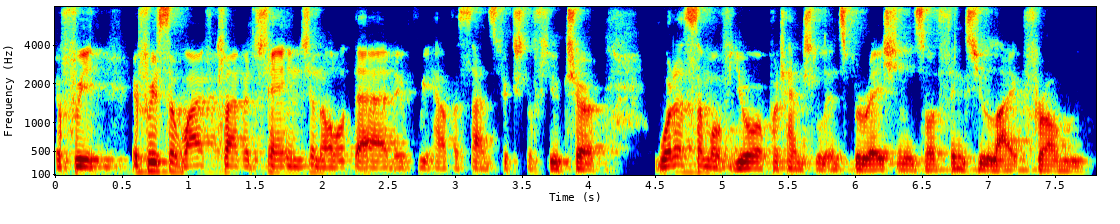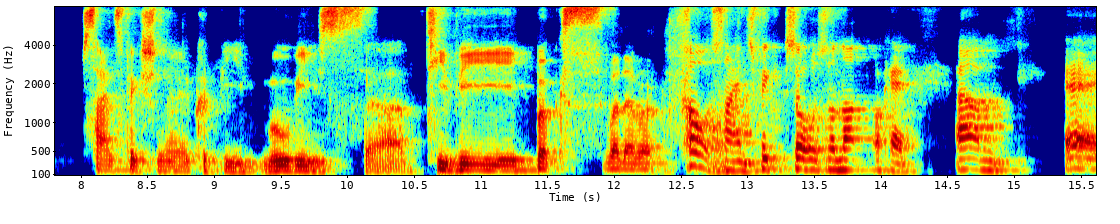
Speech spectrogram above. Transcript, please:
if we if we survive climate change and all of that, if we have a science fiction future, what are some of your potential inspirations or things you like from science fiction? It could be movies, uh, TV, books, whatever. Oh, science fiction. So so not okay. Um, uh,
